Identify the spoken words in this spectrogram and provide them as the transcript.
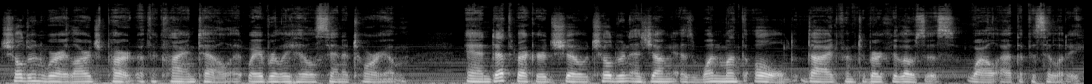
children were a large part of the clientele at Waverly Hills Sanatorium, and death records show children as young as one month old died from tuberculosis while at the facility.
